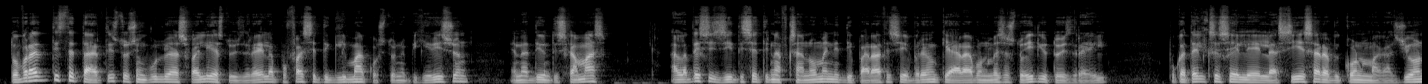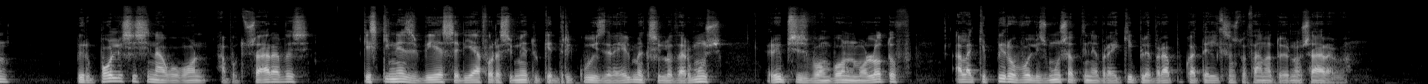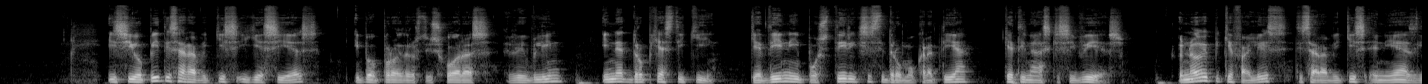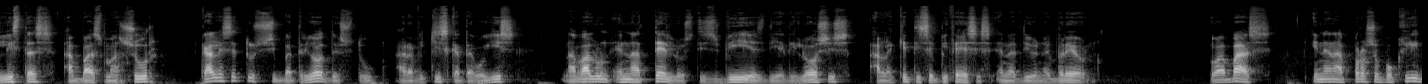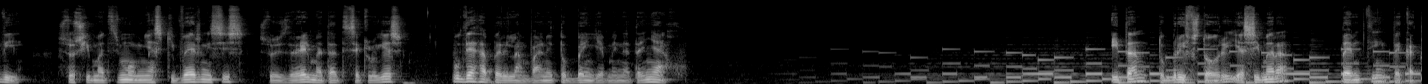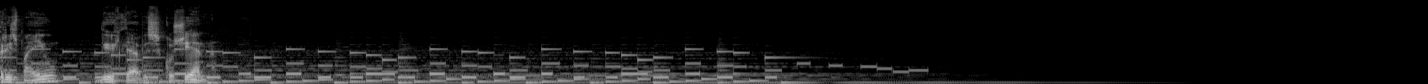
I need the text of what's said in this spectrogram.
Το βράδυ της Τετάρτης, το Συμβούλιο Ασφαλείας του Ισραήλ αποφάσισε την κλιμάκωση των επιχειρήσεων εναντίον της Χαμάς, αλλά δεν συζήτησε την αυξανόμενη αντιπαράθεση Εβραίων και Αράβων μέσα στο ίδιο το Ισραήλ, που κατέληξε σε ελεελασίε αραβικών μαγαζιών, πυρπόληση συναγωγών από τους Άραβες και σκηνές βίας σε διάφορα σημεία του κεντρικού Ισραήλ με ξυλοδαρμούς, ρήψεις βομβών Μολότοφ αλλά και πυροβολισμούς από την εβραϊκή πλευρά που κατέληξαν στο θάνατο ενός Άραβα. Η σιωπή της αραβικής ηγεσίας, είπε ο πρόεδρος της χώρας Ριβλίν, είναι ντροπιαστική και δίνει υποστήριξη στην τρομοκρατία και την άσκηση βίας. Ενώ ο επικεφαλής της αραβικής ενιαίας λίστας, Αμπάς Μανσούρ, κάλεσε τους συμπατριώτες του αραβικής καταγωγής να βάλουν ένα τέλος στις βίαιες διαδηλώσεις αλλά και τις επιθέσεις εναντίον Εβραίων. Ο Αμπάς είναι ένα πρόσωπο κλειδί στο σχηματισμό μιας κυβέρνησης στο Ισραήλ μετά τις εκλογές που δεν θα περιλαμβάνει τον Μπένγιαμιν Νετανιάχου. Ήταν το Brief Story για σήμερα, 5η 13 Μαΐου 2021.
